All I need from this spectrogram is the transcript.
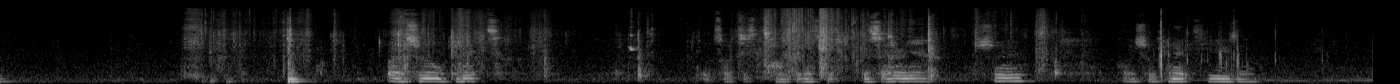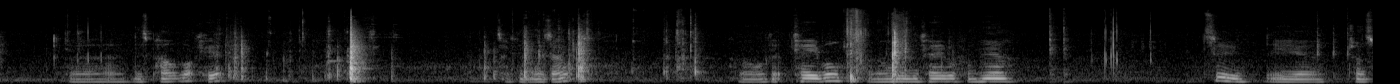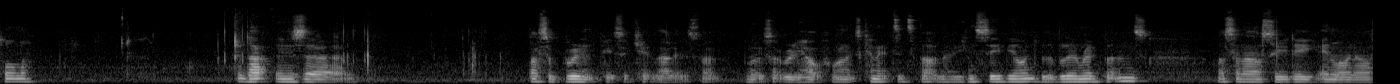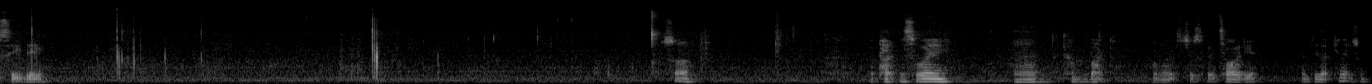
I shall connect so I'll just type it into this area. So I shall connect using uh, this power block here. Taking those out. I'll get the cable and I'll run the cable from here to the uh, transformer. That is um, that's a brilliant piece of kit that is. That looks like really helpful and it's connected to that now. You can see behind with the blue and red buttons. That's an RCD, inline RCD so I'll pack this away and come back. When it's just a bit tidier and do that connection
